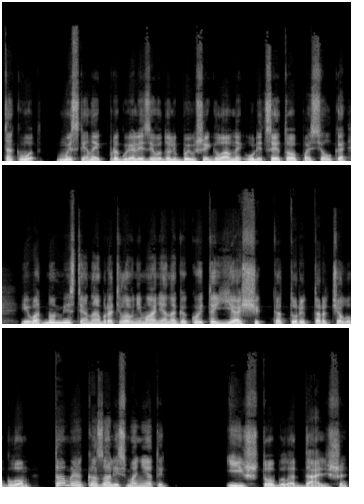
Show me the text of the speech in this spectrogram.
Так вот, мы с Леной прогулялись вдоль бывшей главной улицы этого поселка, и в одном месте она обратила внимание на какой-то ящик, который торчал углом. Там и оказались монеты. И что было дальше?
